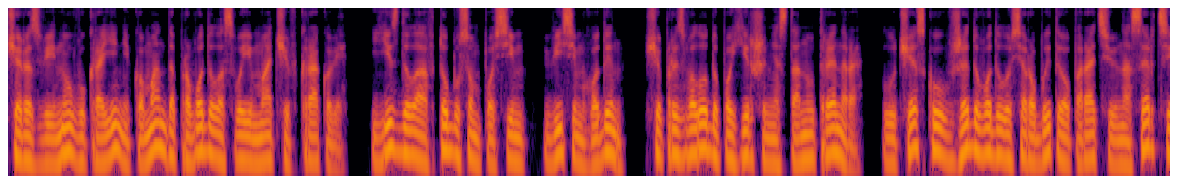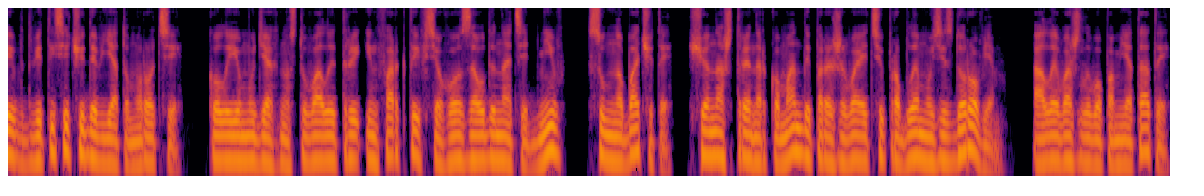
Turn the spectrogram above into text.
Через війну в Україні команда проводила свої матчі в Кракові, їздила автобусом по 7-8 годин, що призвело до погіршення стану тренера. Луческу вже доводилося робити операцію на серці в 2009 році, коли йому діагностували три інфаркти всього за 11 днів. Сумно бачити, що наш тренер команди переживає цю проблему зі здоров'ям, але важливо пам'ятати,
